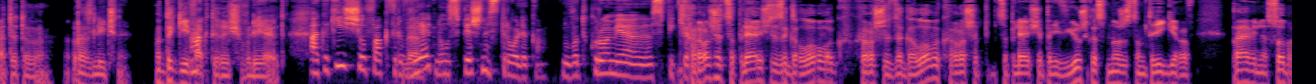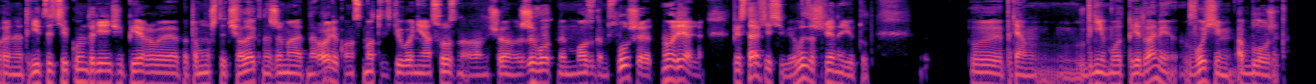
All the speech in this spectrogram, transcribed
от этого различные Вот такие а, факторы еще влияют. А какие еще факторы да. влияют на успешность ролика? Ну, вот кроме э, спикера. Хороший цепляющий заголовок, хороший заголовок, хорошая цепляющая превьюшка с множеством триггеров, правильно собранная 30 секунд речи первая, потому что человек нажимает на ролик, он смотрит его неосознанно, он еще животным мозгом слушает. Ну, реально, представьте себе, вы зашли на YouTube, прям в ним, вот перед вами 8 обложек.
